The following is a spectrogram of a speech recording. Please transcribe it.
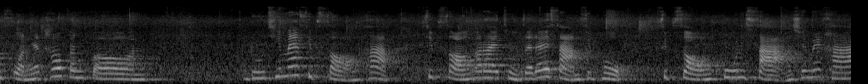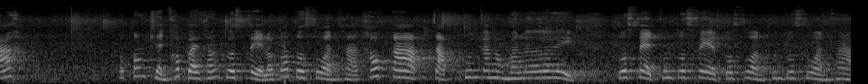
ำส่วนให้เท่ากันก่อน ดูที่แม่ 12 ค่ะ 12 อะไรถึงจะได้ 36 12 คูณ 3 ใช่ไหมคะ ก็ต้องเขียนเข้าไปทั้งตัวเศษแล้วก็ตัวส่วนค่ะ เท่ากับจับคูณกันออกมาเลย ตัวเศษคูณตัวเศษ ตัวส่วนคูณตัวส่วนค่ะ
